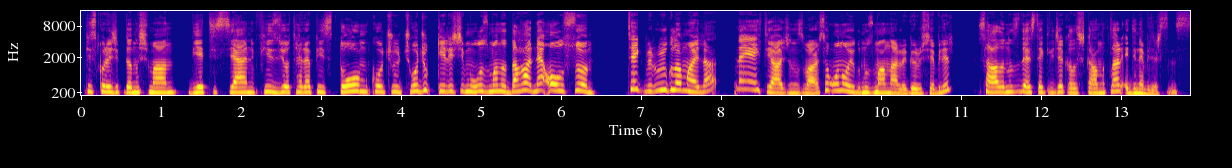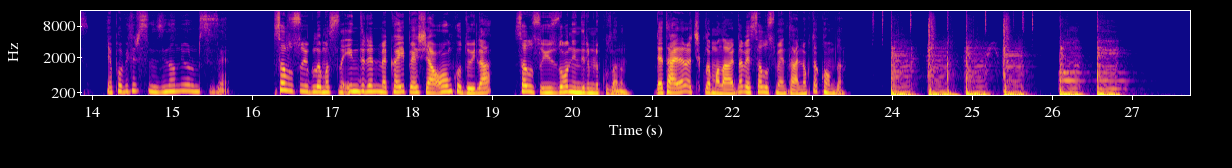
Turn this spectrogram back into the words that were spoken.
Psikolojik danışman, diyetisyen, fizyoterapist, doğum koçu, çocuk gelişimi uzmanı daha ne olsun? Tek bir uygulamayla neye ihtiyacınız varsa ona uygun uzmanlarla görüşebilir, sağlığınızı destekleyecek alışkanlıklar edinebilirsiniz. Yapabilirsiniz inanıyorum size. Salus uygulamasını indirin ve kayıp eşya 10 koduyla Salus'u %10 indirimli kullanın. Detaylar açıklamalarda ve salusmental.com'da.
